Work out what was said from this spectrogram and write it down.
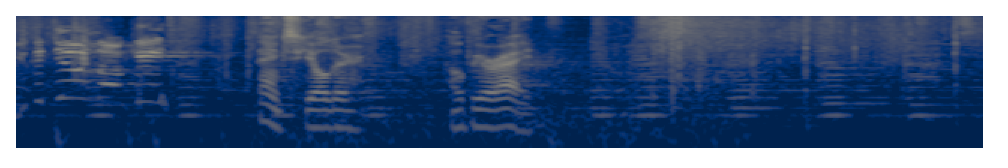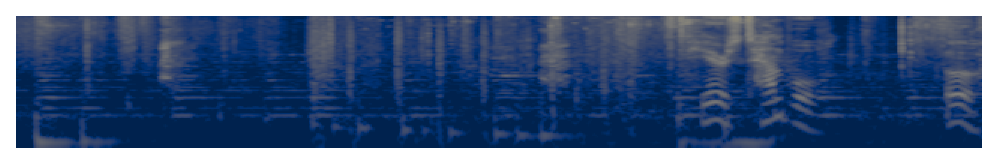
You can do it, Loki. Thanks, Gilder. Hope you're right. Here's Temple. Oh,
